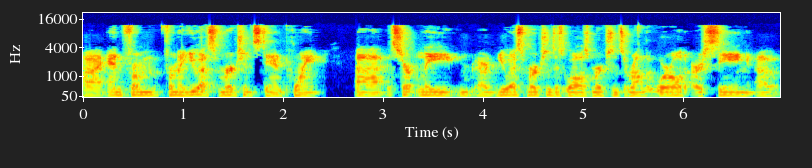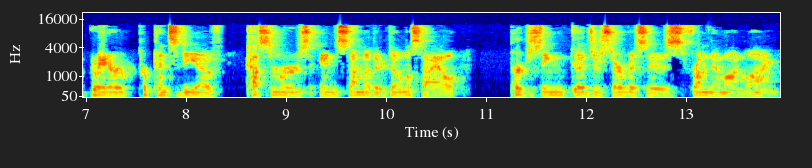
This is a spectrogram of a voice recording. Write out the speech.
Uh, and from, from a U.S. merchant standpoint, uh, certainly U.S. merchants as well as merchants around the world are seeing a greater propensity of customers in some other domicile purchasing goods or services from them online.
